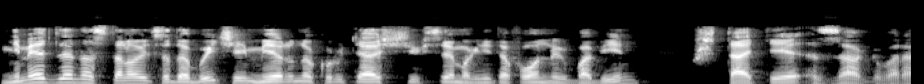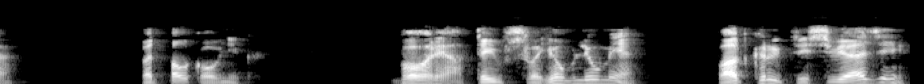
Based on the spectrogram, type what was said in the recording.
немедленно становится добычей мерно крутящихся магнитофонных бобин в штате заговора подполковник. — Боря, ты в своем ли уме? По открытой связи?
